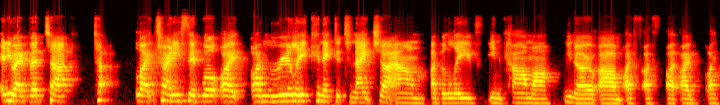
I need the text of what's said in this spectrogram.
anyway but uh, t- like tony said well i i'm really connected to nature um, i believe in karma you know um, I, I, I, I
